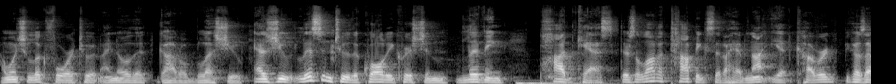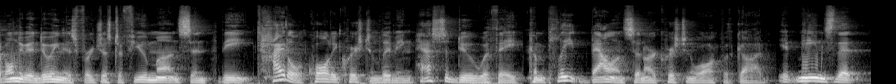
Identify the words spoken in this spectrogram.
I want you to look forward to it, and I know that God will bless you. As you listen to the Quality Christian Living podcast. There's a lot of topics that I have not yet covered because I've only been doing this for just a few months. And the title, Quality Christian Living, has to do with a complete balance in our Christian walk with God. It means that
